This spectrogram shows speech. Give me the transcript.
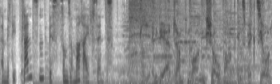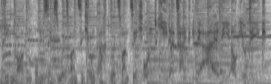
damit die Pflanzen bis zum Sommer reif sind. Die MDR Jump Morning Show Wortinspektion. Jeden Morgen um 6.20 Uhr und 8.20 Uhr und jederzeit in der ARD Audiothek.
